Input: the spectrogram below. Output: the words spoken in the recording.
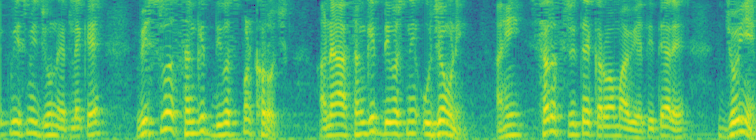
એકવીસમી જૂન એટલે કે વિશ્વ સંગીત દિવસ પણ ખરો જ. અને આ સંગીત દિવસની ઉજવણી અહીં સરસ રીતે કરવામાં આવી હતી. ત્યારે જોઈએ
